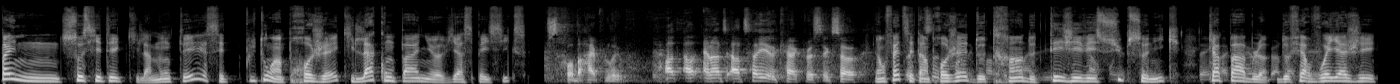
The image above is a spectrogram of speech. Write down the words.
pas une société qu'il a montée, c'est plutôt un projet qui l'accompagne via SpaceX. It's called the Hyperloop. Et en fait, c'est un projet de train de TGV subsonique capable de faire voyager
